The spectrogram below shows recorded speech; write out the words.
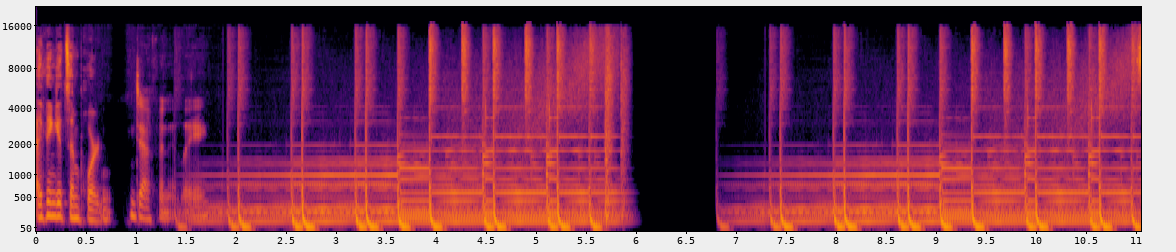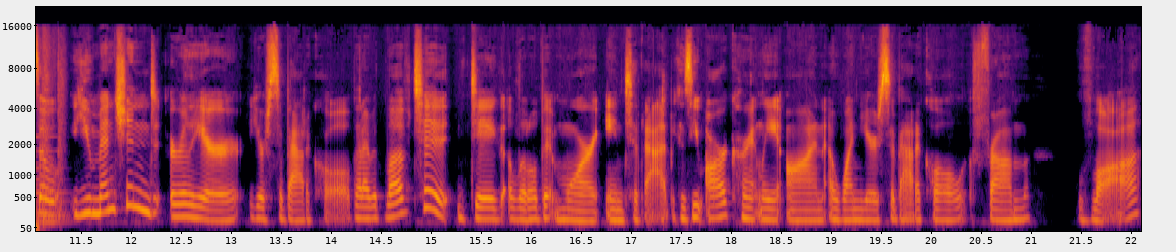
I think it's important. Definitely. So you mentioned earlier your sabbatical, but I would love to dig a little bit more into that because you are currently on a one year sabbatical from law.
